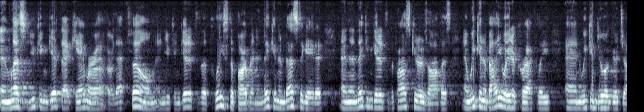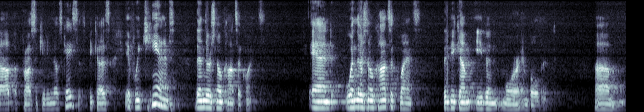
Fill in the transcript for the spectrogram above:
unless you can get that camera or that film and you can get it to the police department and they can investigate it and then they can get it to the prosecutor's office and we can evaluate it correctly and we can do a good job of prosecuting those cases. Because if we can't then there's no consequence. And when there's no consequence they become even more emboldened um,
